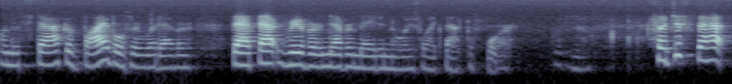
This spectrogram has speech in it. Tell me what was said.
on the stack of Bibles or whatever that that river never made a noise like that before. So just that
